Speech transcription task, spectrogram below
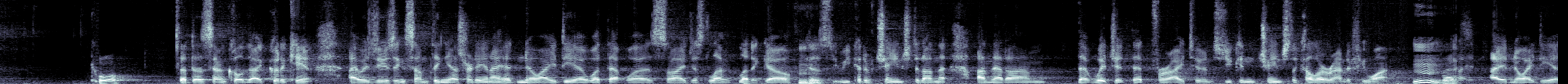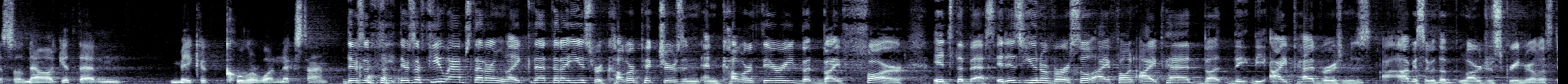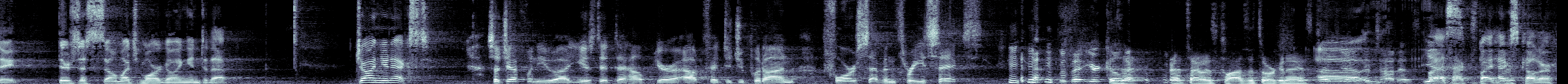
Cool. That does sound cool. I could have can't. I was using something yesterday and I had no idea what that was, so I just let let it go because we could have changed it on that on that um that widget that for iTunes you can change the color around if you want. Nice. I had no idea, so now I'll get that and make a cooler one next time. There's a few, there's a few apps that are like that that I use for color pictures and, and color theory, but by far it's the best. It is universal iPhone, iPad, but the, the iPad version is obviously with a larger screen real estate. There's just so much more going into that. John, you're next. So Jeff, when you uh, used it to help your outfit, did you put on four seven three six? Was that your color? that that's how his closet's organized? yeah, that's how it is. Yes, hex by color? hex color.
